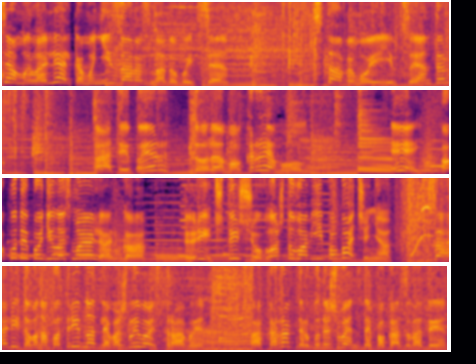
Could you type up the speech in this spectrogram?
Ця мила лялька мені зараз знадобиться. Ставимо її в центр. А тепер додамо крему. Ей, а куди поділась моя лялька? Річ, ти що, влаштував їй побачення? Взагалі-то вона потрібна для важливої страви. А характер будеш Венсде показувати.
